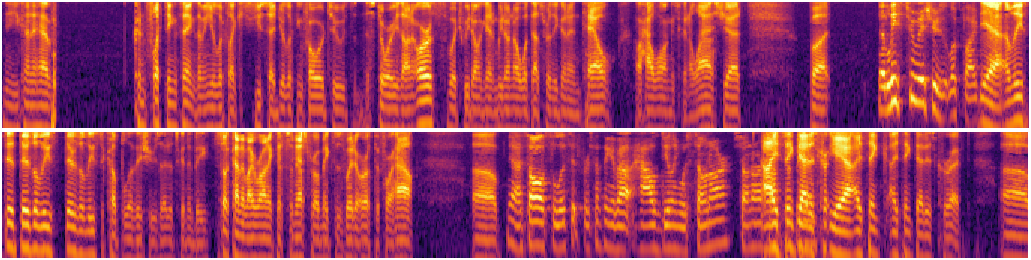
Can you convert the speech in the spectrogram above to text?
you, know, you kind of have conflicting things. I mean, you look like you said you're looking forward to the stories on Earth, which we don't again we don't know what that's really going to entail or how long it's going to last yet. But at least two issues it looks like. Yeah, at least it, there's at least there's at least a couple of issues that it's going to be. Still kind of ironic that Sinestro makes his way to Earth before Hal. Uh, yeah, I saw a solicit for something about Hal's dealing with sonar. Sonar. I think that is cor- yeah, I think I think that is correct. Uh,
